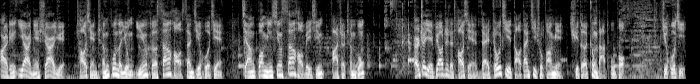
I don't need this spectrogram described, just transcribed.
二零一二年十二月，朝鲜成功的用银河三号三级火箭将光明星三号卫星发射成功，而这也标志着朝鲜在洲际导弹技术方面取得重大突破。据估计，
